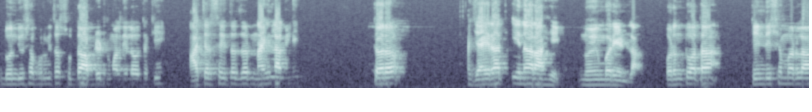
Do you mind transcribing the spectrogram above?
दोन दिवसापूर्वीच सुद्धा अपडेट तुम्हाला दिलं होतं की आचारसंहिता जर नाही लागली तर जाहिरात येणार आहे नोव्हेंबर एंडला परंतु आता तीन डिसेंबरला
